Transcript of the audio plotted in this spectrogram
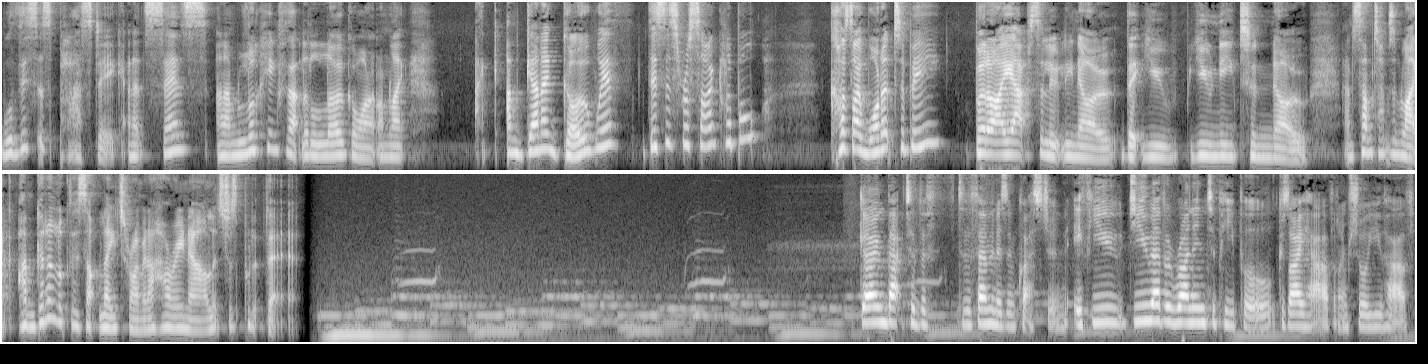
well, this is plastic and it says, and I'm looking for that little logo on it. I'm like, I, I'm going to go with this is recyclable because I want it to be. But I absolutely know that you you need to know. And sometimes I'm like, I'm to look this up later. I'm in a hurry now. Let's just put it there. Going back to the to the feminism question, if you do you ever run into people because I have, and I'm sure you have,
